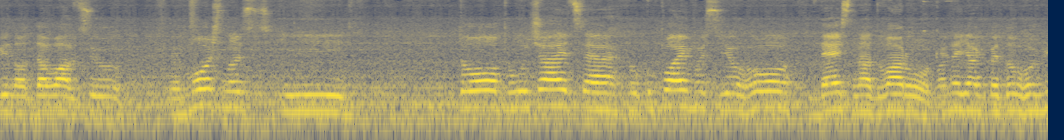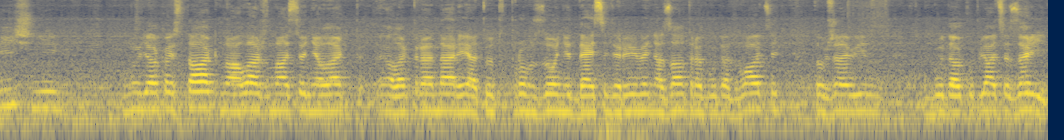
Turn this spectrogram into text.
він віддавав цю е, мощність і то виходить окупаємость його десь на 2 роки. Вони якби довговічні, ну якось так, ну але ж у нас сьогодні елект- електроенергія тут в промзоні 10 гривень, а завтра буде 20, то вже він буде окуплятися за рік.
